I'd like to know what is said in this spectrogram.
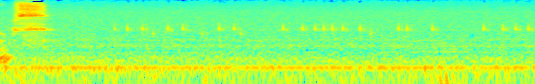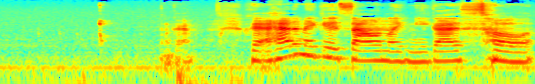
Oops. Okay. Okay, I had to make it sound like me, guys. So uh,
